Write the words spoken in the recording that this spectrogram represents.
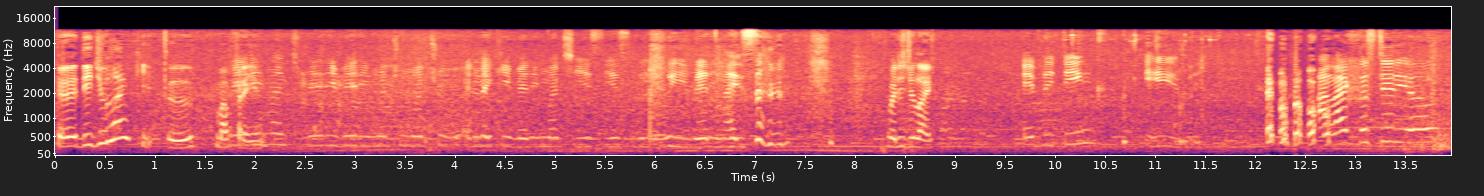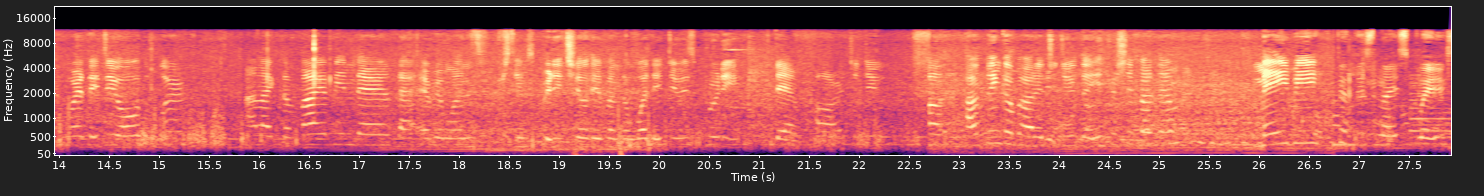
Uh, did you like it too, my Very friend? much, very, very much, much. I like it very much. Yes, yes, we, we very nice. What did you like? Everything, everything. I like the studio where they do all the work. I like the vibe in there. That everyone seems pretty chill, even though what they do is pretty damn hard to do. I'll, I'll think about it to do the internship at them. Maybe. To this nice place.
